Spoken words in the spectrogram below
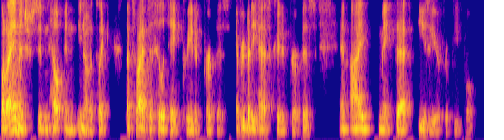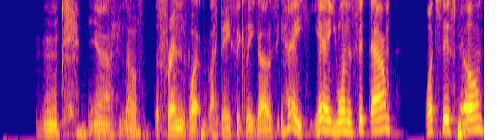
but I am interested in help. And you know, it's like that's why I facilitate creative purpose. Everybody has creative purpose, and I make that easier for people. Mm, yeah, no, the friend what like basically goes, hey, yeah, you want to sit down, watch this film,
